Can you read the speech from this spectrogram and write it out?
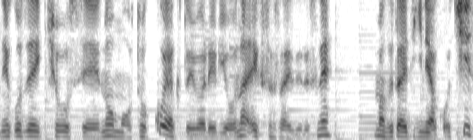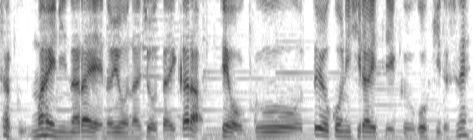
猫背矯正のもう特効薬と言われるようなエクササイズですね。まあ、具体的にはこう小さく前に習えのような状態から手をぐーっと横に開いていく動きですね。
